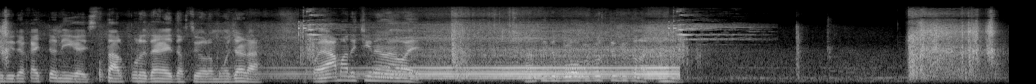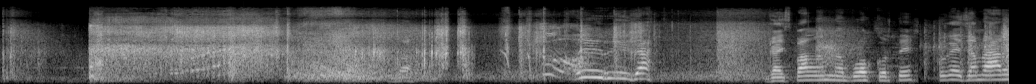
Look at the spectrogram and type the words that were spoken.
মেয়েরিটা কাইটটা নিয়ে গাইস তারপরে দেখাই যাচ্ছে ওরা মজাটা। ওই আমারে চিনে না হয় শান্তিতে ব্লগ করতে দিত না। গাইস পারলাম না ব্লক করতে। তো গাইস আমরা আরও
